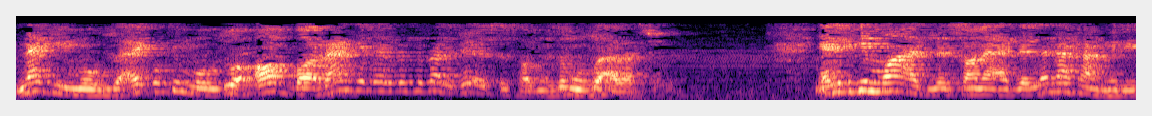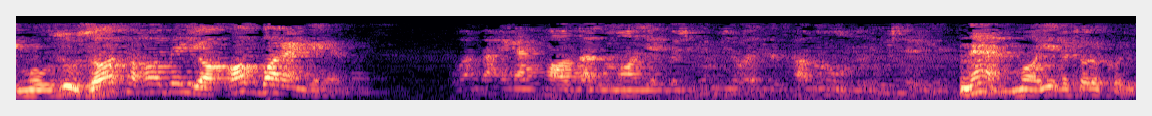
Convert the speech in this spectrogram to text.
نگیم موضوع اگه گفتیم موضوع آب با رنگ قرمز بله جای استصحاب موضوع عوض شده. یعنی بگیم ما از لسان ادله نفهمیدیم موضوع ذات آبه یا آب با رنگ قرمز اگر حاضر مایع بشه میشه با استصحاب موضوعی میشه نه مایع به طور کلی.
